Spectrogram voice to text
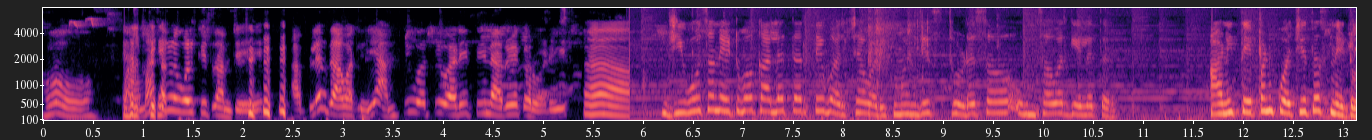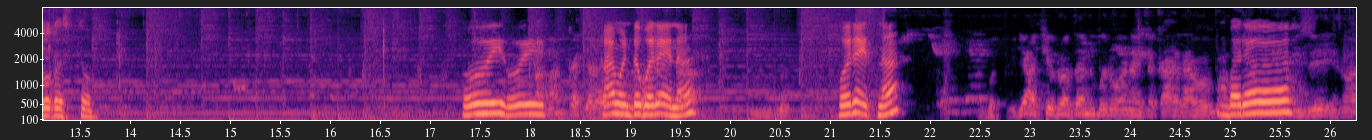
हो मामा सगळे ओळखीच आमचे. आपल्याच गावातली. ही आमची वरची वाडी ती नार्वेकर वाडी हा. जिओचं नेटवर्क आलं तर ते वरच्या वाडीत म्हणजेच थोडंसं उंचावर गेलं तर. आणि ते पण क्वचितच नेटवर्क असतं. होय होय. काय म्हणतो बरं आहे ना? बरं आहेत ना? तुझ्या आशीर्वादाने बरोबर नाही तर काय राहावं? बरं. म्हणजे, हा.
